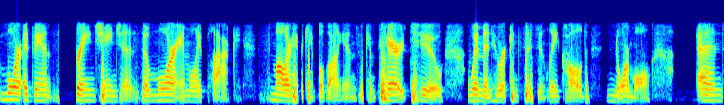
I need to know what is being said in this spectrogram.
more advanced brain changes, so more amyloid plaque smaller hippocampal volumes compared to women who are consistently called normal. And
